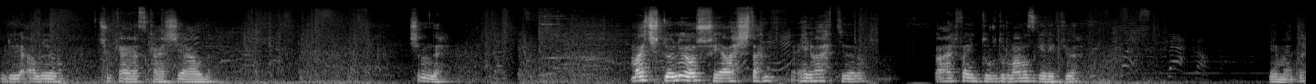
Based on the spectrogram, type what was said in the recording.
Videoyu alıyorum. Çünkü Ayaz karşıya aldı. Şimdi. Maç dönüyor yavaştan. Eyvah diyorum. Alfa'yı durdurmamız gerekiyor. Yemedi.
